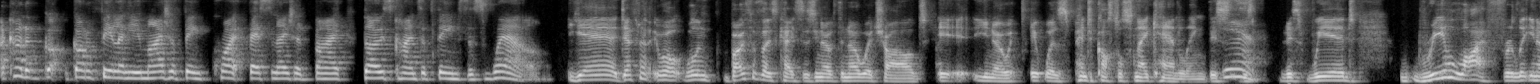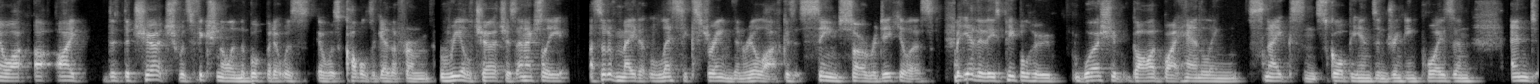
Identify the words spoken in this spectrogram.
I kind of got, got a feeling you might have been quite fascinated by those kinds of themes as well. Yeah, definitely. Well, well, in both of those cases, you know, with the Nowhere Child, it, you know, it, it, was Pentecostal snake handling. This, yeah. this, this weird real life really you know i, I the, the, church was fictional in the book but it was it was cobbled together from real churches and actually i sort of made it less extreme than real life because it seemed so ridiculous but yeah there are these people who worship god by handling snakes and scorpions and drinking poison and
